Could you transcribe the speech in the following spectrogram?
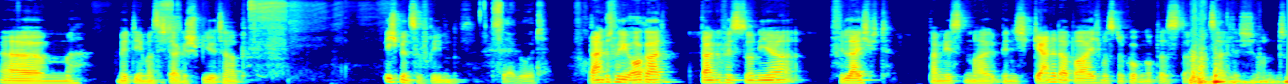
ähm, mit dem, was ich da gespielt habe. Ich bin zufrieden. Sehr gut. Freut Danke für die. Orga, danke fürs Turnier. Vielleicht beim nächsten Mal bin ich gerne dabei. Ich muss nur gucken, ob das dann zeitlich und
